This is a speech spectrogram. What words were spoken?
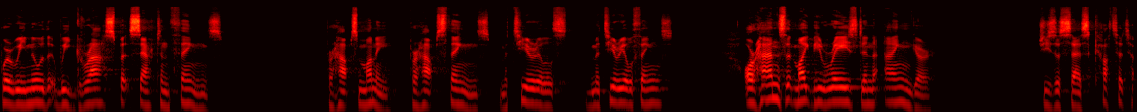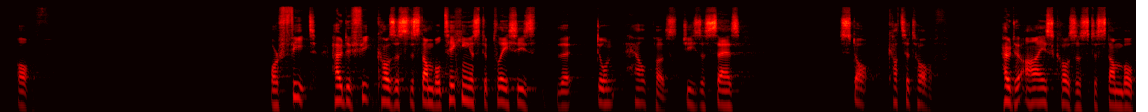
Where we know that we grasp at certain things, perhaps money, perhaps things, materials, material things, or hands that might be raised in anger. Jesus says, cut it off. Or feet how do feet cause us to stumble, taking us to places that don't help us? Jesus says, Stop, cut it off. How do eyes cause us to stumble?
